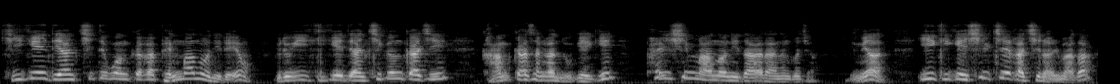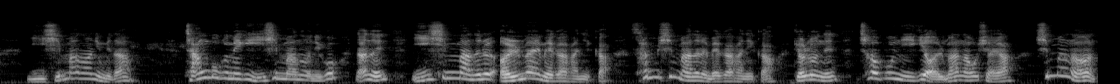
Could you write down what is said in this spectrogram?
기계에 대한 취득원가가 100만 원이래요. 그리고 이 기계에 대한 지금까지 감가상각 누객이 80만 원이다라는 거죠. 그러면 이 기계의 실제 가치는 얼마다? 20만 원입니다. 장부 금액이 20만 원이고 나는 20만 원을 얼마에 매각하니까 30만 원에 매각하니까 결론은 처분 이익이 얼마 나오셔야 10만 원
